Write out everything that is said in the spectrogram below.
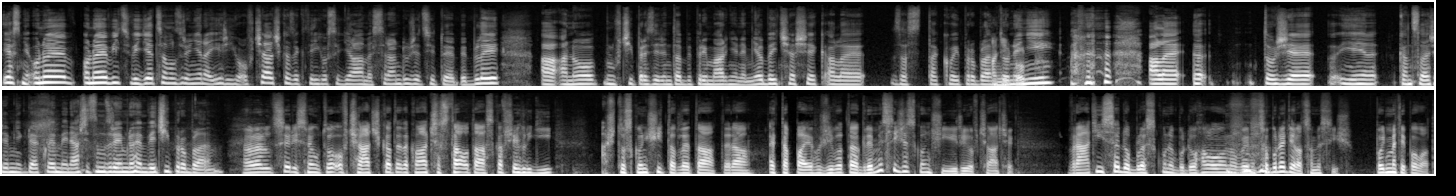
Jasně, ono je, ono je víc vidět samozřejmě na Jiřího Ovčáčka, ze kterého si děláme srandu, že cituje Bibli a ano, mluvčí prezidenta by primárně neměl být Čašek, ale zas takový problém Ani to Bob. není. ale eh, to, že je kancelářem někdo jako je minář, je samozřejmě mnohem větší problém. Ale Luci, když jsme u toho Ovčáčka, to je taková častá otázka všech lidí, až to skončí tato teda etapa jeho života, kde myslíš, že skončí Jiří Ovčáček? Vrátí se do Blesku nebo do Halonovin? Co bude dělat? Co myslíš? Pojďme typovat.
